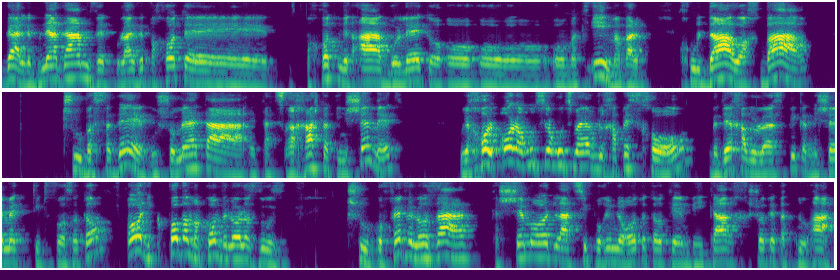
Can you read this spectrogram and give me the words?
יודע, לבני אדם זה, אולי זה פחות, אה, פחות נראה בולט או, או, או, או מתאים, אבל חולדה או עכבר, כשהוא בשדה והוא שומע את, ה, את הצרחה של התנשמת, הוא יכול או לרוץ לרוץ מהר ולחפש חור, בדרך כלל הוא לא יספיק, הנשמת תתפוס אותו, או לקפוא במקום ולא לזוז. כשהוא קופא ולא זז, קשה מאוד לציפורים לראות אותו, כי הן בעיקר חשות את התנועה,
